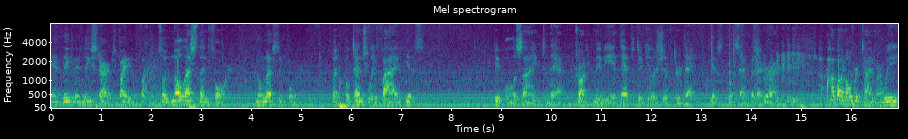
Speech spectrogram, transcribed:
and they can at least start fighting the fire, So no less than four, no less than four, but potentially five yes. people assigned to that truck, maybe at that particular shift or day. Yes, Is that, is that correct. How about overtime? Are we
